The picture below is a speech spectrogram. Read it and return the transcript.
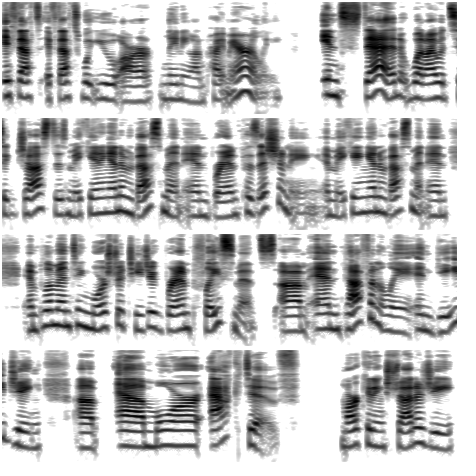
if that's if that's what you are leaning on primarily. Instead what i would suggest is making an investment in brand positioning and making an investment in implementing more strategic brand placements um, and definitely engaging um, a more active marketing strategy.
